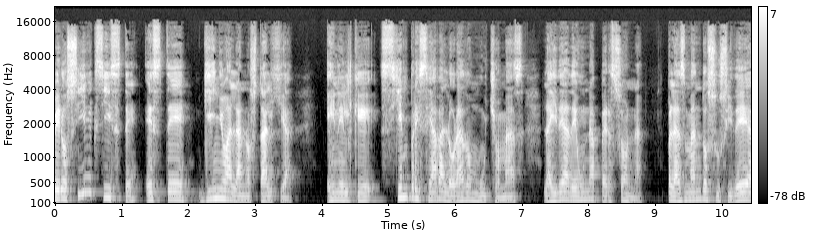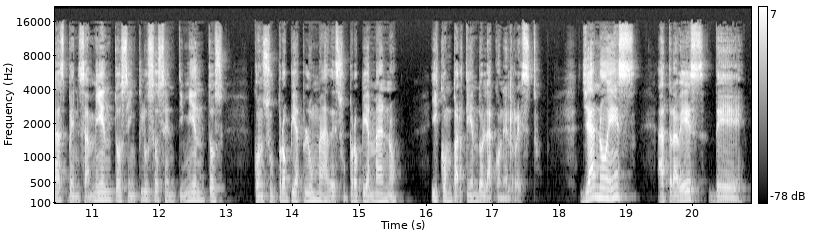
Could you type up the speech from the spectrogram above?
Pero sí existe este guiño a la nostalgia en el que siempre se ha valorado mucho más la idea de una persona plasmando sus ideas, pensamientos, incluso sentimientos con su propia pluma de su propia mano y compartiéndola con el resto. Ya no es a través de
